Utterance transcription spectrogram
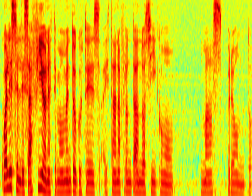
¿Cuál es el desafío en este momento que ustedes están afrontando así como más pronto?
